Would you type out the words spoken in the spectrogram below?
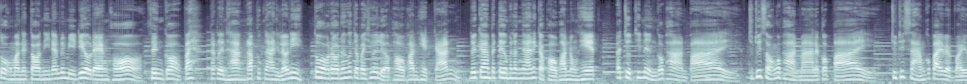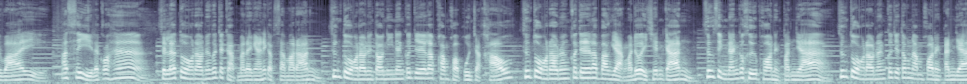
ตัวของมันในตอนนี้นั้นไม่มีเรี่ยวแรงพอ ซึ่งก็ไปนักเดินทางรับทุกงานอยู่แล้วนี่ ตัวของเรานั้นก็จะไปช่วยเหลือเผ่าพันธุ์เห็ดกัน โดยการไปเติมพลังงานให้กับเผ่าพันธุ์ของเห็ดและจุดที่ 1 ก็ผ่านไป จุดที่ 2 ก็ผ่านมาแล้วก็ไป จุดที่ 3 ก็ไปแบบไวๆอะสี่แล้วก็ 5 เสร็จแล้วตัวของเรานั้นก็จะกลับมารายงานให้กับซามารัน ซึ่งตัวของเราในตอนนี้นั้นก็จะได้รับคำขอบคุณจากเขา ซึ่งตัวของเรานั้นก็จะได้รับบางอย่างมาด้วยเช่นกัน ซึ่งสิ่งนั้นก็คือพรแห่งปัญญา ซึ่งตัวของเรานั้นก็จะต้องนำพรแห่งปัญญา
